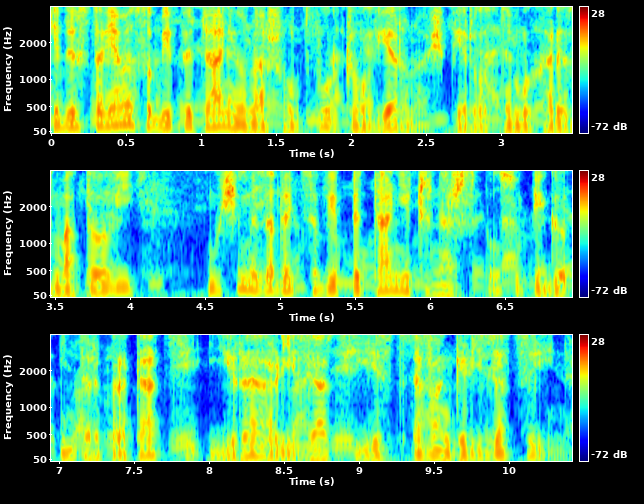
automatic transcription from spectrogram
Kiedy stawiamy sobie pytanie o naszą twórczą wierność pierwotnemu charyzmatowi, musimy zadać sobie pytanie, czy nasz sposób jego interpretacji i realizacji jest ewangelizacyjny.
